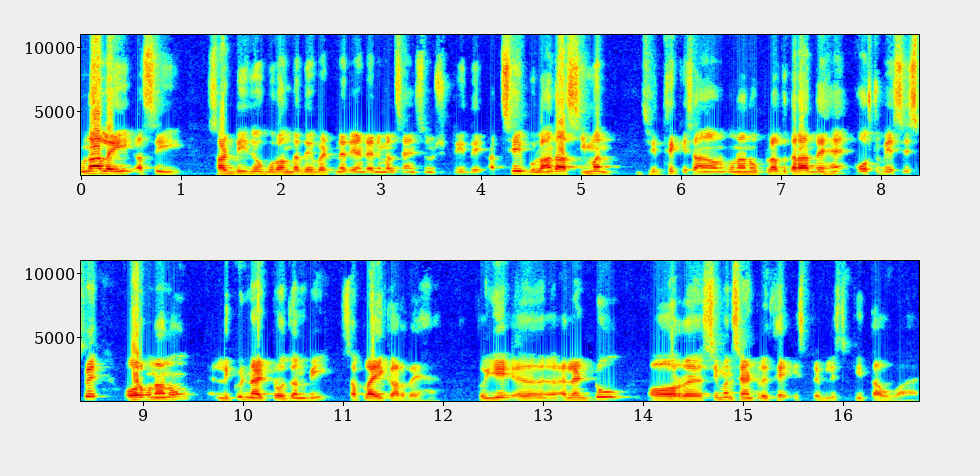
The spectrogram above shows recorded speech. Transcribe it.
ਉਹਨਾਂ ਲਈ ਅਸੀਂ ਸਾਡੀ ਜੋ ਗੁਰੂ ਅੰਗਦ ਦੇ veterinary and animal science university ਦੇ ਅੱਛੇ ਬੁਲਾਂ ਦਾ ਸੀਮਨ ਜਿੱਥੇ ਕਿਸਾਨ ਉਹਨਾਂ ਨੂੰ ਉਪਲਬਧ ਕਰਾਉਂਦੇ ਹਨ ਕੋਸਟ ਬੇਸਿਸ 'ਤੇ ਔਰ ਉਹਨਾਂ ਨੂੰ ਲਿਕੁਇਡ ਨਾਈਟ੍ਰੋਜਨ ਵੀ ਸਪਲਾਈ ਕਰਦੇ ਹਨ तो ये एलएन2 ਔਰ ਸੀਮਨ ਸੈਂਟਰ ਇਥੇ ਇਸਟੈਬਲਿਸ਼ ਕੀਤਾ ਹੋਇਆ ਹੈ।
